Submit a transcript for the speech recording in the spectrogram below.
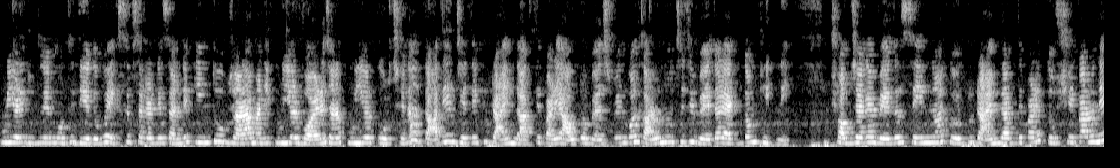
কুরিয়ারে দুদিনের মধ্যে দিয়ে দেবো এক্সেপ্ট স্যাটারডে সানডে কিন্তু যারা মানে কুরিয়ার বয়রা যারা কুরিয়ার করছে না, তাদের যেতে একটু টাইম লাগতে পারে আউট অফ ওয়েস্ট বেঙ্গল কারণ হচ্ছে যে ওয়েদার একদম ঠিক নেই। সব জায়গায় ওয়েদার সেম নয়, তো একটু টাইম লাগতে পারে। তো সে কারণে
